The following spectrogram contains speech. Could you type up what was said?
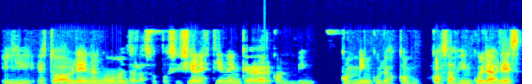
y esto hablé en algún momento, las oposiciones tienen que ver con, vínculos, con cosas vinculares,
